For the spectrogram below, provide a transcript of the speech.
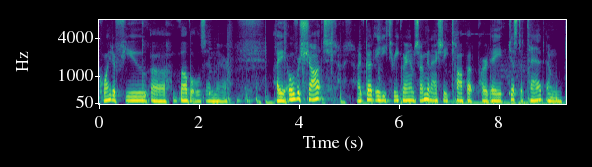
quite a few uh, bubbles in there. I overshot. I've got 83 grams, so I'm going to actually top up part A just a tad, and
